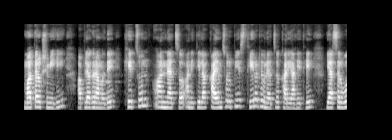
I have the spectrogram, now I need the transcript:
माता लक्ष्मी ही आपल्या घरामध्ये खेचून आणण्याचं आणि तिला कायमस्वरूपी स्थिर ठेवण्याचं कार्य आहे. हे या सर्व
